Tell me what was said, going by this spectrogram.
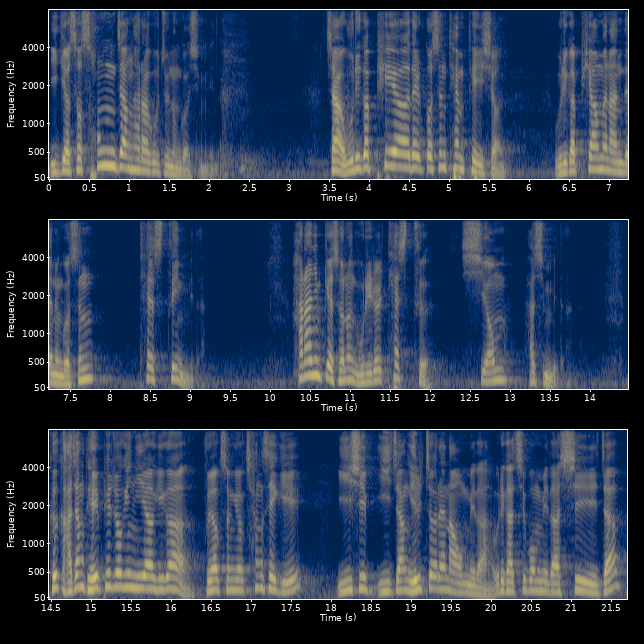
이겨서 성장하라고 주는 것입니다. 자, 우리가 피해야 될 것은 temptation. 우리가 피하면 안 되는 것은 test입니다. 하나님께서는 우리를 테스트, 시험하십니다. 그 가장 대표적인 이야기가 구약성경 창세기 22장 1절에 나옵니다. 우리 같이 봅니다. 시작.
